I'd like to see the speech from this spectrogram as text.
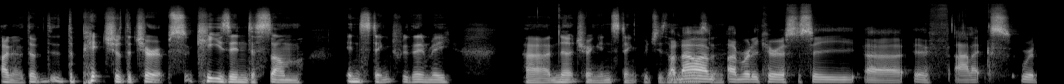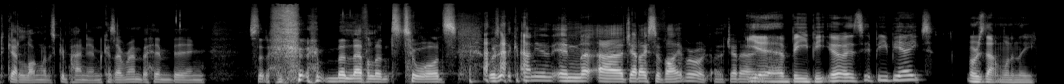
I don't know the the pitch of the chirps keys into some instinct within me uh, nurturing instinct, which is. And now I'm, I'm really curious to see uh, if Alex would get along with his companion because I remember him being sort of malevolent towards. Was it the companion in uh, Jedi Survivor or uh, Jedi? Yeah, BB. Oh, is it BB-8 or is that one in the?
